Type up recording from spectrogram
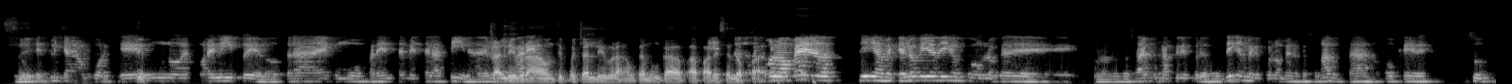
sí, nunca explicaron por qué Sí. uno es morenito y el otro es como aparentemente latina. Charlie. Brown, tipo Charlie Brown, que nunca aparece en los padres. por lo menos, dígame, ¿qué es lo que yo digo con lo que, con lo que sabe con Rápido y Furioso? Dígame que por lo menos que son adoptados o que su-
